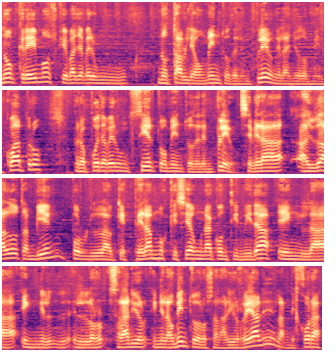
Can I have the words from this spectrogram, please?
No creemos que vaya a haber un notable aumento del empleo en el año 2004, pero puede haber un cierto aumento del empleo. Se verá ayudado también por lo que esperamos que sea una continuidad en, la, en, el, en el aumento de los salarios reales, la mejora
